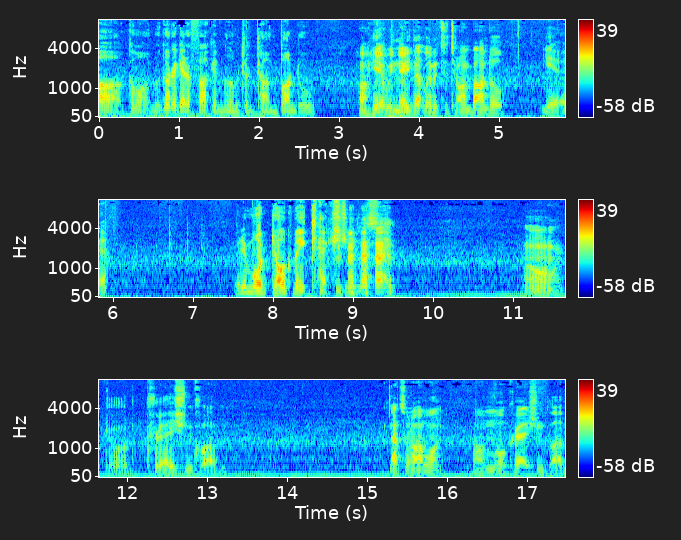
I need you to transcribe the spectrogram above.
Oh, come on, we've got to get a fucking limited time bundle. Oh yeah, we need that limited time bundle. Yeah. We need more dog meat textures. oh my god, Creation Club. That's what I want. I want more Creation Club.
